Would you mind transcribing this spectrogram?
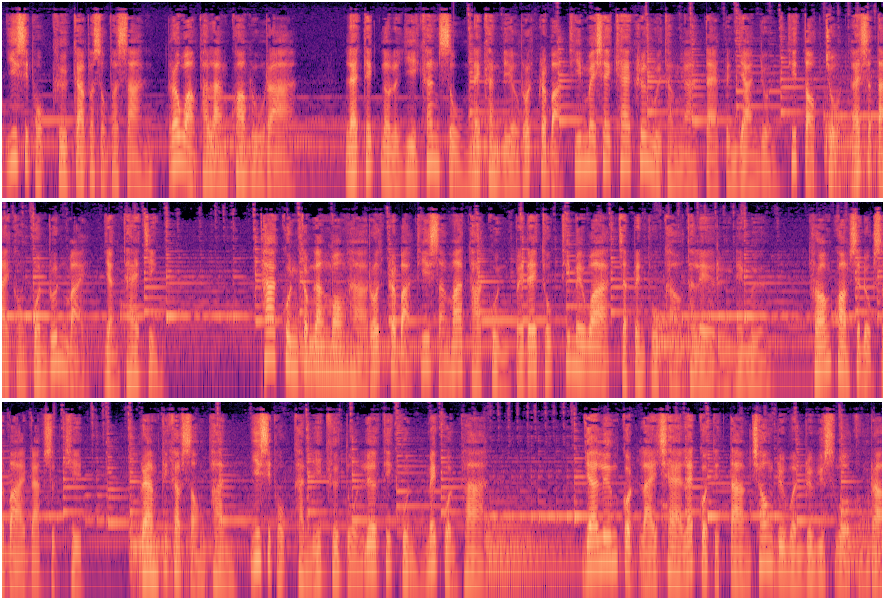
2026 คือการผสมผสาน ระหว่างพลังความหรูหรา และเทคโนโลยีขั้นสูงในคันเดียวรถกระบะที่ไม่ใช่แค่เครื่องมือทำงานแต่เป็นยานยนต์ที่ตอบโจทย์และสไตล์ของคนรุ่นใหม่อย่างแท้จริง ถ้าคุณกำลังมองหารถกระบะที่สามารถพาคุณไปได้ทุกที่ไม่ว่าจะเป็นภูเขาทะเลหรือในเมือง พร้อมความสะดวกสบายแบบสุดขีด Ram Pickup 2026 คันนี้คือตัวเลือกที่คุณไม่ควรพลาด อย่าลืมกดไลค์แชร์และกดติดตามช่อง r e w i n Reviews World ของเรา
